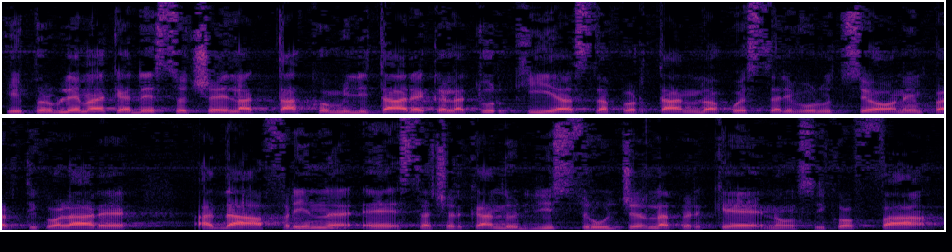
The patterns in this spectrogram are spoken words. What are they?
Il problema è che adesso c'è l'attacco militare che la Turchia sta portando a questa rivoluzione, in particolare ad Afrin, e sta cercando di distruggerla perché non si confà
